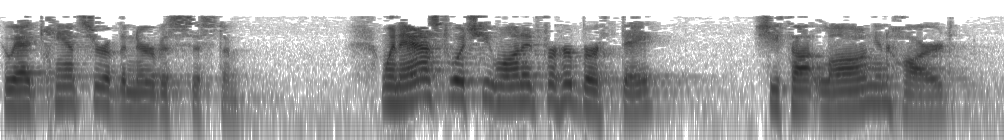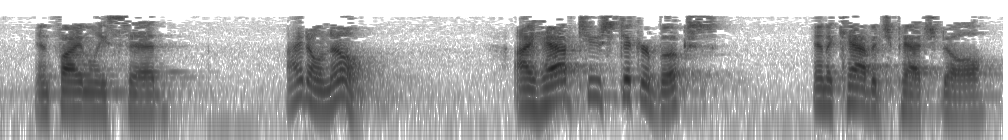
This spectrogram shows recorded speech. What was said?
who had cancer of the nervous system. When asked what she wanted for her birthday, she thought long and hard and finally said, I don't know. I have two sticker books and a Cabbage Patch doll.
